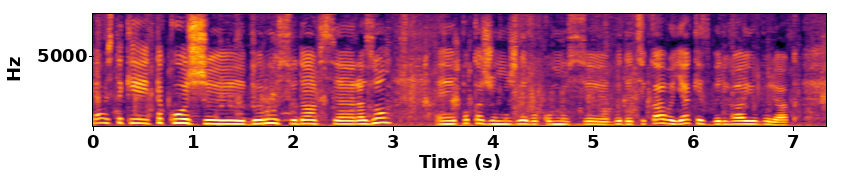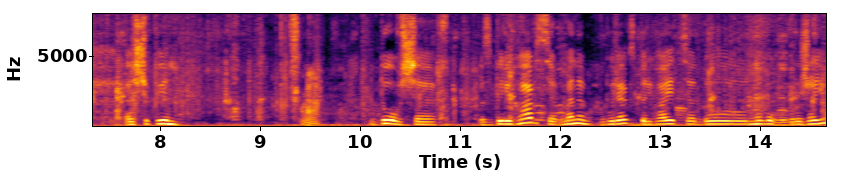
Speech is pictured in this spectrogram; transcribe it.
Я ось такий також е, беру сюди все разом. Е, Покажу, можливо, комусь е, буде цікаво, як я зберігаю буряк. Щоб він довше зберігався. У мене буряк зберігається до нового врожаю.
